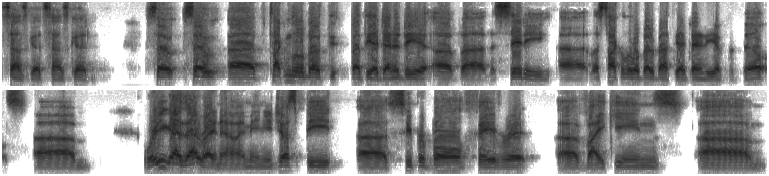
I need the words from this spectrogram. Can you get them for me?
Sounds good. Sounds good. So, so uh, talking a little bit about the, about the identity of uh, the city, uh, let's talk a little bit about the identity of the Bills. Um, where are you guys at right now? I mean, you just beat uh, Super Bowl favorite uh, Vikings. Um,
